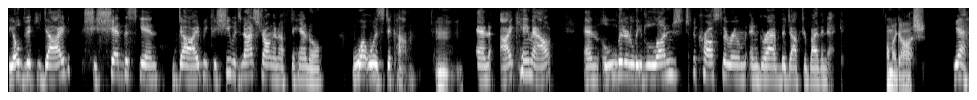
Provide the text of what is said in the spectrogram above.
The old Vicky died. She shed the skin, died because she was not strong enough to handle what was to come. Mm. And I came out and literally lunged across the room and grabbed the doctor by the neck. Oh my gosh. Yeah.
